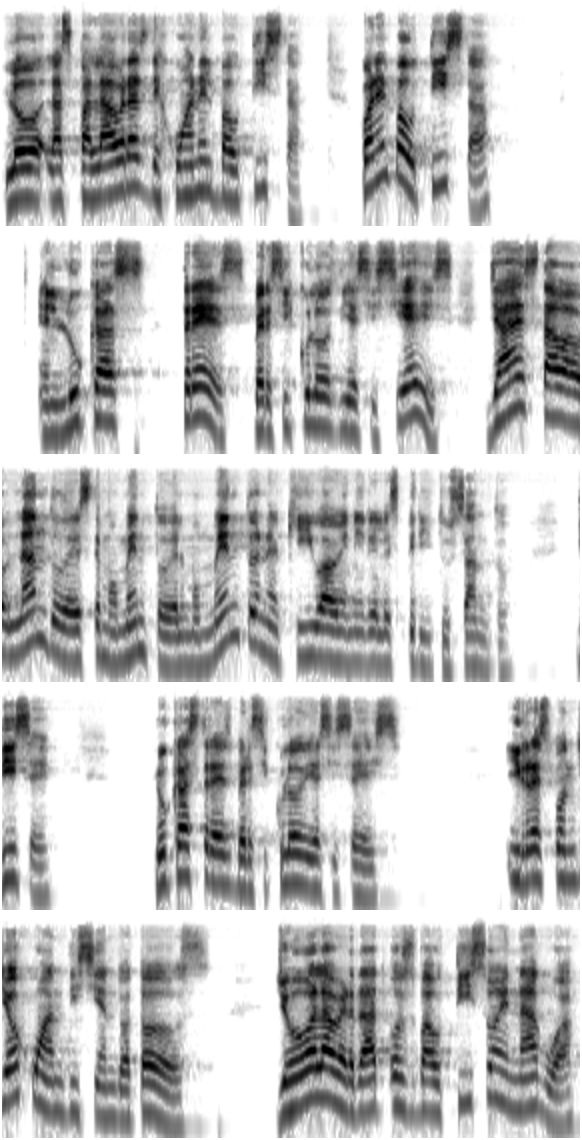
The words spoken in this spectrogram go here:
las palabras de Juan el Bautista. Juan el Bautista, en Lucas 3, versículos 16, ya estaba hablando de este momento, del momento en el que iba a venir el Espíritu Santo. Dice, Lucas 3, versículo 16, y respondió Juan diciendo a todos, yo a la verdad os bautizo en agua,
